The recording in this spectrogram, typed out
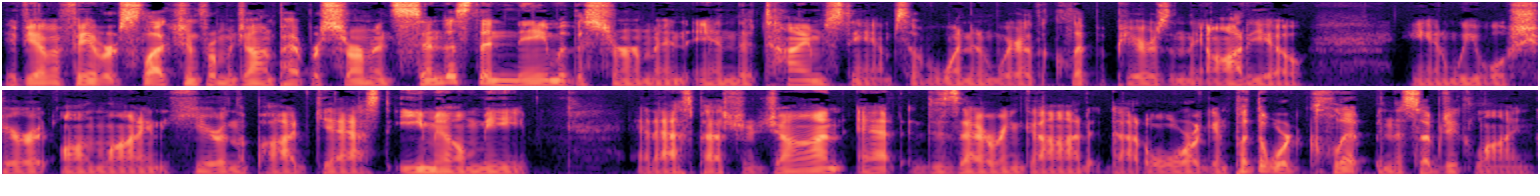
If you have a favorite selection from a John Piper sermon, send us the name of the sermon and the timestamps of when and where the clip appears in the audio, and we will share it online here in the podcast. Email me at AskPastorJohn at desiringgod.org and put the word clip in the subject line.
